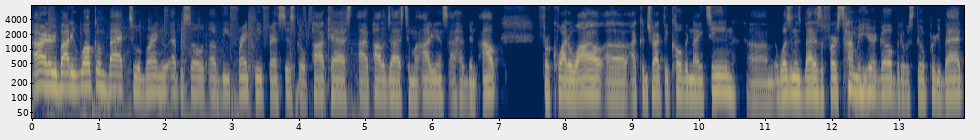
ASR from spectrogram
All right, everybody, welcome back to a brand new episode of the Frankly Francisco podcast. I apologize to my audience. I have been out for quite a while. Uh, I contracted COVID 19. Um, it wasn't as bad as the first time a year ago, but it was still pretty bad.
